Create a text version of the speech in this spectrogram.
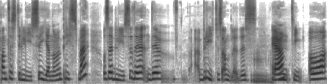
Han tester lyset gjennom en prisme, og så er lyset det, det brytes annerledes mm. enn ting. Og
